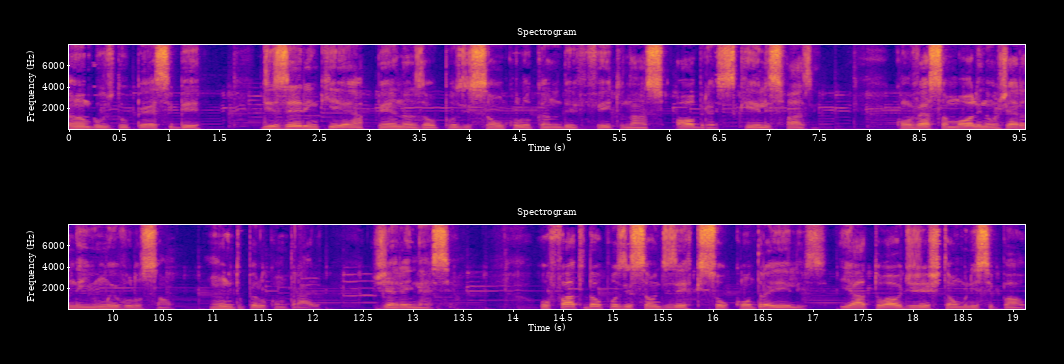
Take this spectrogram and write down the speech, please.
ambos do PSB, dizerem que é apenas a oposição colocando defeito nas obras que eles fazem. Conversa mole não gera nenhuma evolução, muito pelo contrário, gera inércia. O fato da oposição dizer que sou contra eles e a atual de gestão municipal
